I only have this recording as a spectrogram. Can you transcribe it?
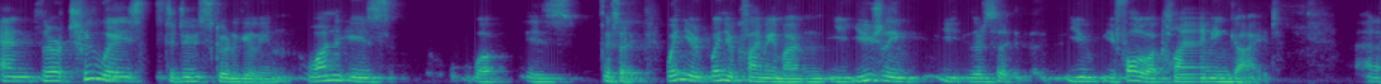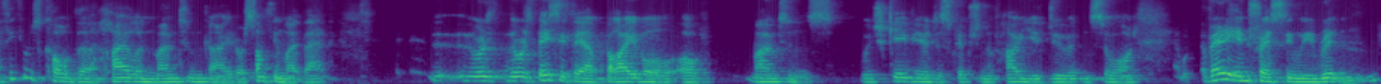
and there are two ways to do Sgurr na Gillean. One is what is oh, sorry when you're when you're climbing a mountain, you, usually you, there's a you you follow a climbing guide, and I think it was called the Highland Mountain Guide or something like that. There was there was basically a bible of mountains which gave you a description of how you do it and so on. Very interestingly written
